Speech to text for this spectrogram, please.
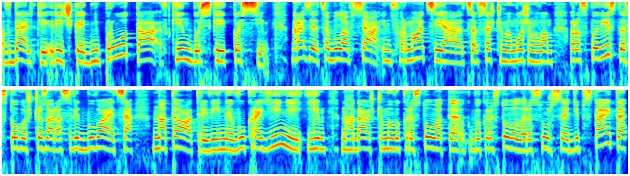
в дельті річки Дніпро та в Кінбурзькій косі. Наразі це була вся інформація. Це все, що ми можемо вам розповісти з того, що зараз відбувається на театрі війни в Україні. І нагадаю, що ми використовувати використовували ресурси Діпстейте.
